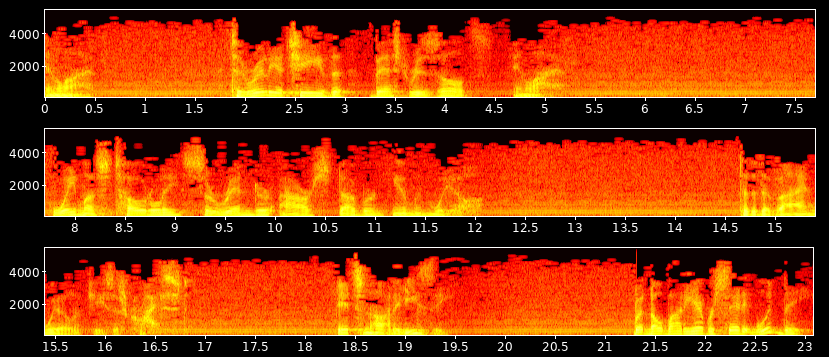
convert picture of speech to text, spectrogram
in life, to really achieve the best results in life. We must totally surrender our stubborn human will to the divine will of Jesus Christ. It's not easy. But nobody ever said it would be.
